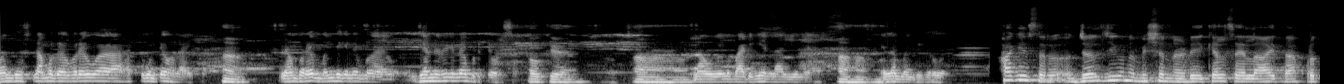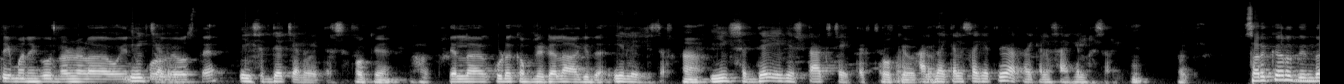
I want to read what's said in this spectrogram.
ಒಂದ್ ದಿವ್ಸ ನಮ್ದು ಬರೀ ವ- ಹತ್ತು ಗಂಟೆ ಹೊಲ ಆಯ್ತು ನಾವು ಬರೀ ಮಂದಿಗೆ ಜನರಿಗೆನೇ ಬಿಡ್ತೇವ್ರಿ ಸರ್. ಓಕೆ. ನಾವು ಏನು ಬಾಡಿಗೆ ಇಲ್ಲ ಆಗಿಲ್ಲ ಎಲ್ಲ ಮಂದಿಗೆ ಹಾಗೆ ಸರ್ ಜಲ್ ಜೀವನ ಮಿಷನ್ ನಡಿ ಕೆಲಸ ಎಲ್ಲ ಆಯ್ತಾ? ಪ್ರತಿ ಮನೆಗೂ ನಳ ಏನು ಈಗ ಚಾಲು. ವ್ಯವಸ್ಥೆ? ಈಗ ಸದ್ಯ ಚಾಲು ಐತ್ರಿ ಸರ್. ಓಕೆ. ಎಲ್ಲ ಕೂಡ ಕಂಪ್ಲೀಟ್ ಎಲ್ಲ ಆಗಿದೆ? ಇಲ್ಲ ಇಲ್ಲ ಸರ್. ಈಗ ಸದ್ಯ ಈಗ ಸ್ಟಾರ್ಟ್ ಸರ್. ಅರ್ಧ ಕೆಲಸ ಆಗೈತ್ರಿ ಅರ್ಧ ಕೆಲಸ ಆಗಿಲ್ಲ ಸರ್. ಸರ್ಕಾರದಿಂದ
